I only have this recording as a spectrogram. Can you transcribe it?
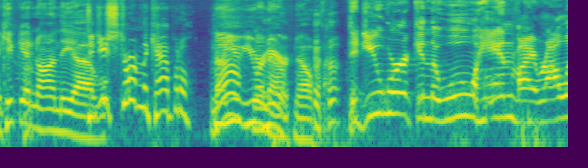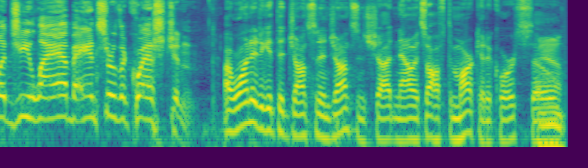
I keep getting on the. Uh, Did you storm the Capitol? No, you, you no, were no, here. No, Did you work in the Wuhan virology lab? Answer the question. I wanted to get the Johnson and Johnson shot. Now it's off the market, of course. So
